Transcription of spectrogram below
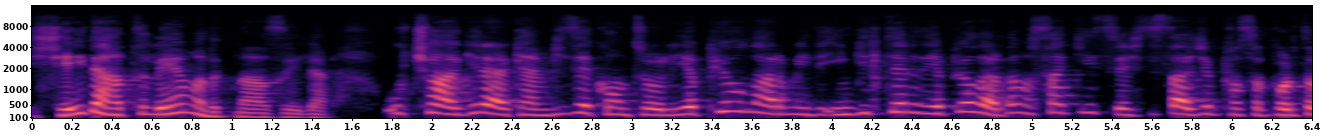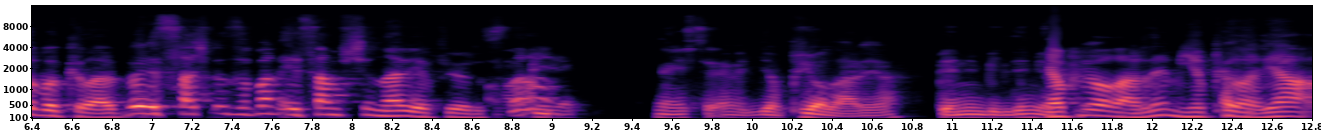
şeyi de hatırlayamadık Nazlı'yla. Uçağa girerken vize kontrolü yapıyorlar mıydı? İngiltere'de yapıyorlardı ama sanki İsveç'te sadece pasaporta bakıyorlar. Böyle saçma sapan assumption'lar yapıyoruz. tamam? Abi, neyse evet yapıyorlar ya. Benim bildiğim yap- Yapıyorlar değil mi? Yapıyorlar. Ya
